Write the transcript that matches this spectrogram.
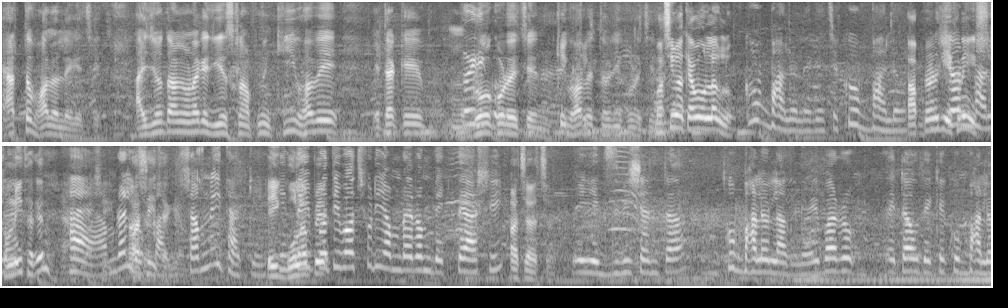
এত ভালো লেগেছে। এই জন্য তো আমি ওনাকে জিজ্ঞেস করলাম আপনি কীভাবে এটাকে গ্রো করেছেন। কীভাবে তৈরি করেছেন? মাসিমা কেমন লাগল? খুব ভালো লেগেছে খুব ভালো। আপনারা কি এখানেই সামনেই থাকেন? হ্যাঁ আমরা পাশেই লোকাল থাকি। সামনেই থাকি। এই গোলাপে- প্রতি বছরই আমরা এরকম দেখতে আসি। আচ্ছা আচ্ছা। এই এক্সিবিশনটা খুব ভালো লাগল। এবার এটাও দেখে খুব ভালো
